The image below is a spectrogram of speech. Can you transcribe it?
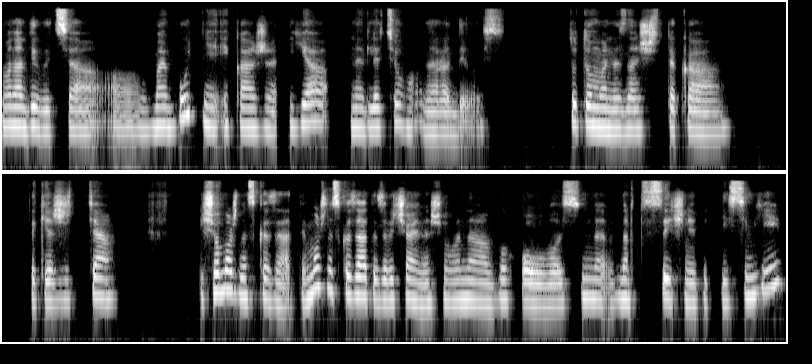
вона дивиться в майбутнє і каже: Я не для цього народилась. Тут у мене, значить, така, таке життя. І що можна сказати? Можна сказати, звичайно, що вона виховувалась в нарцисичній такій сім'ї.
